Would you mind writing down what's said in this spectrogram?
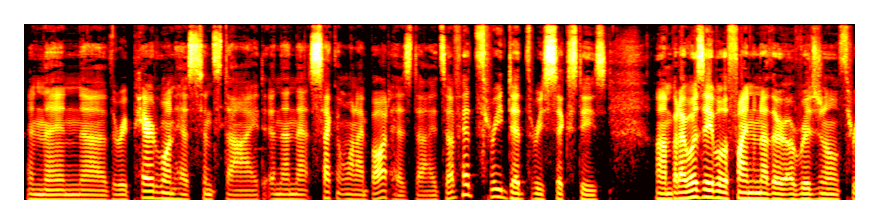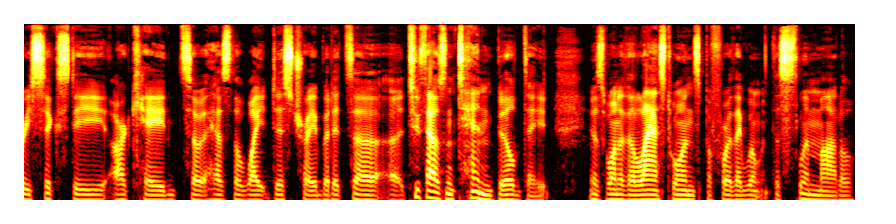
And then uh, the repaired one has since died, and then that second one I bought has died. So I've had three dead 360s, um, but I was able to find another original 360 arcade, so it has the white disc tray, but it's a, a 2010 build date. It was one of the last ones before they went with the slim model,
